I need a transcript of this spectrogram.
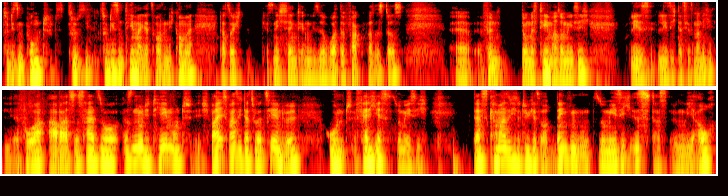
zu diesem Punkt, zu, zu diesem Thema jetzt heute nicht komme, dass euch jetzt nicht denkt, irgendwie so, what the fuck, was ist das? Äh, für ein dummes Thema, so mäßig. Lese, lese ich das jetzt mal nicht vor, aber es ist halt so, es sind nur die Themen und ich weiß, was ich dazu erzählen will und fertig ist, so mäßig. Das kann man sich natürlich jetzt auch denken und so mäßig ist das irgendwie auch.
